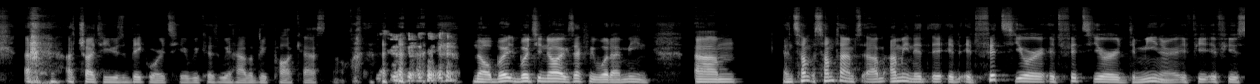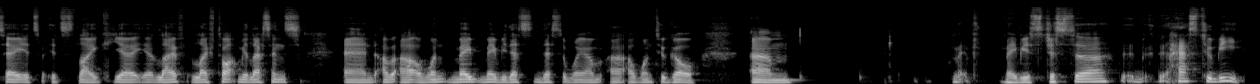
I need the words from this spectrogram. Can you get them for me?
I try to use big words here because we have a big podcast now. no, but but you know exactly what I mean. Um, and some sometimes um, i mean it, it it fits your it fits your demeanor. If you if you say it's it's like yeah, yeah life life taught me lessons and i, I want maybe, maybe that's that's the way i i want to go. Um maybe it's just uh it has to be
